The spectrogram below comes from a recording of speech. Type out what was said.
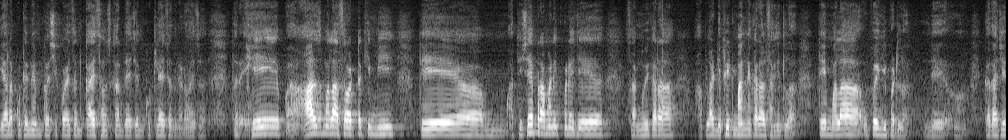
याला कुठे नेमकं शिकवायचं आणि काय संस्कार द्यायचे आणि कुठल्या ह्याच्यात घडवायचं. तर हे आज मला असं वाटतं की मी ते अतिशय प्रामाणिकपणे जे सांगवीकरा आपला डिफीट मान्य करायला सांगितलं ते मला उपयोगी पडलं. म्हणजे कदाचित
